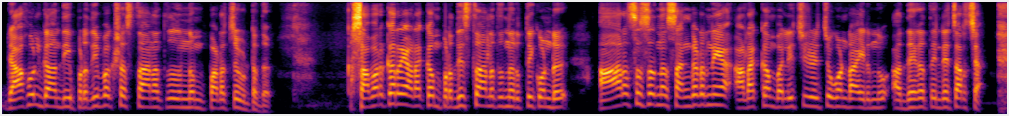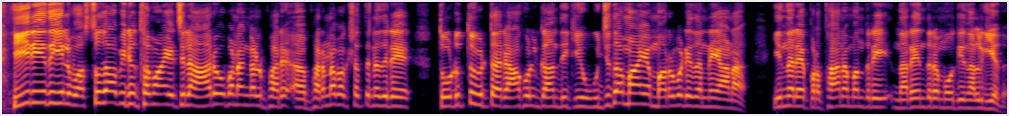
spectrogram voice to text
രാഹുൽ ഗാന്ധി പ്രതിപക്ഷ സ്ഥാനത്ത് നിന്നും പടച്ചുവിട്ടത്. സവർക്കറെ അടക്കം പ്രതിസ്ഥാനത്ത് നിർത്തിക്കൊണ്ട് ആർ എസ് എസ് എന്ന സംഘടനയെ അടക്കം വലിച്ചിഴച്ചുകൊണ്ടായിരുന്നു അദ്ദേഹത്തിന്റെ ചർച്ച. ഈ രീതിയിൽ വസ്തുതാവിരുദ്ധമായ ചില ആരോപണങ്ങൾ ഭര- ഭരണപക്ഷത്തിനെതിരെ തൊടുത്തുവിട്ട രാഹുൽ ഗാന്ധിക്ക് ഉചിതമായ മറുപടി തന്നെയാണ് ഇന്നലെ പ്രധാനമന്ത്രി നരേന്ദ്രമോദി നൽകിയത്.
